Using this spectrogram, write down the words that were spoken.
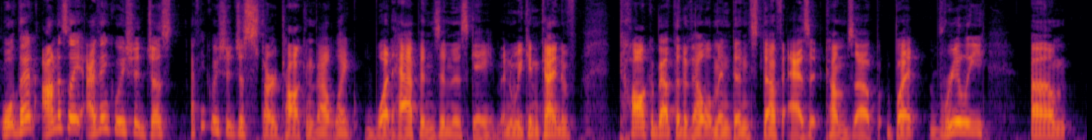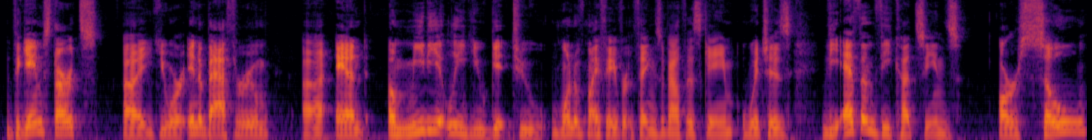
well, then honestly, I think we should just I think we should just start talking about like what happens in this game, and we can kind of talk about the development and stuff as it comes up. But really, um, the game starts. Uh, you are in a bathroom, uh, and immediately you get to one of my favorite things about this game, which is the FMV cutscenes are so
